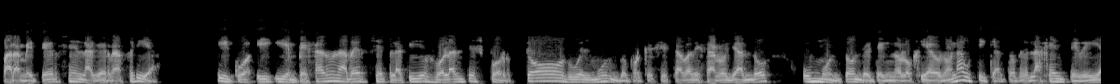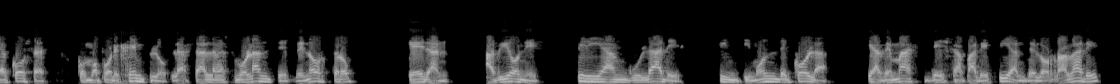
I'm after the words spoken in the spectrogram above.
para meterse en la Guerra Fría. Y, empezaron a verse platillos volantes por todo el mundo, porque se estaba desarrollando un montón de tecnología aeronáutica. Entonces la gente veía cosas como, por ejemplo, las alas volantes de Northrop, que eran aviones triangulares sin timón de cola, que además desaparecían de los radares,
